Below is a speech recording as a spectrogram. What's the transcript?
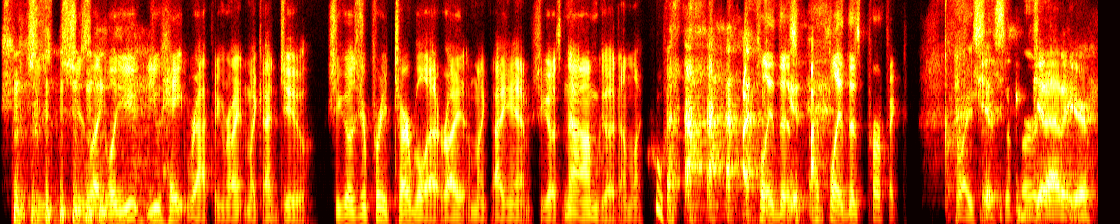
She's, she's like, "Well, you you hate wrapping, right?" I'm like, "I do." She goes, "You're pretty terrible at it, right?" I'm like, "I am." She goes, "No, I'm good." I'm like, Whew, "I played this. I played this perfect." Crisis Get, averted. get out of here.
